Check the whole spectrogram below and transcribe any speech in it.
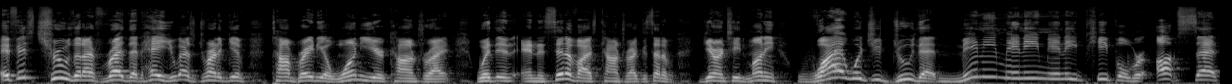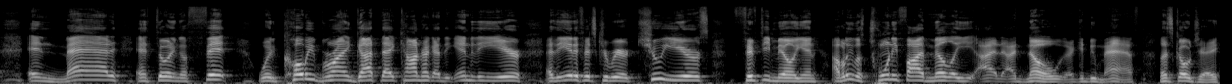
If it's true that I've read that, hey, you guys are trying to give Tom Brady a one year contract with an, incentivized contract instead of guaranteed money, why would you do that? Many, many, many people were upset and mad and throwing a fit when Kobe Bryant got that contract at the end of the year, at the end of his career, two years, 50 million. I believe it was 25 mil. A, I, I know I can do math. Let's go, Jay.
